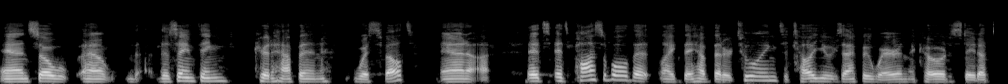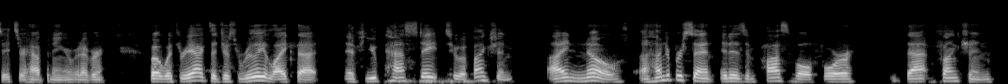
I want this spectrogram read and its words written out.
And so uh, the same thing could happen with Svelte. And uh, it's it's possible that like they have better tooling to tell you exactly where in the code state updates are happening or whatever. But with React, I just really like that if you pass state to a function, I know 100% it is impossible for that function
